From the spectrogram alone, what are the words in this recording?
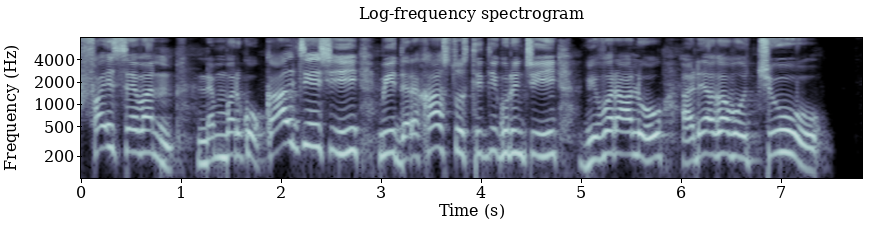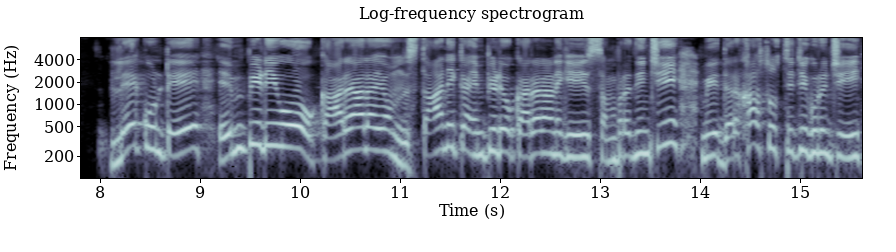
five seven నెంబర్కు కాల్ చేసి మీ దరఖాస్తు స్థితి గురించి వివరాలు అడగవచ్చు. లేకుంటే ఎంపీడీఓ కార్యాలయం స్థానిక ఎంపీడీఓ కార్యాలయానికి సంప్రదించి మీ దరఖాస్తు స్థితి గురించి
